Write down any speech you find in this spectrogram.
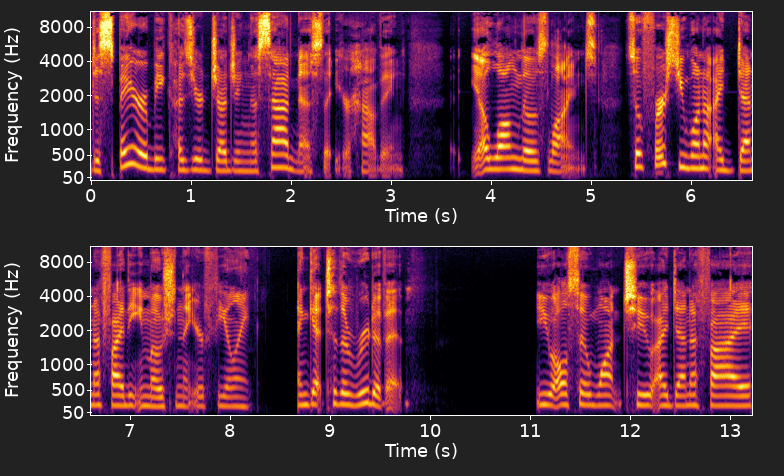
despair because you're judging the sadness that you're having along those lines. So, first, you want to identify the emotion that you're feeling and get to the root of it. You also want to identify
